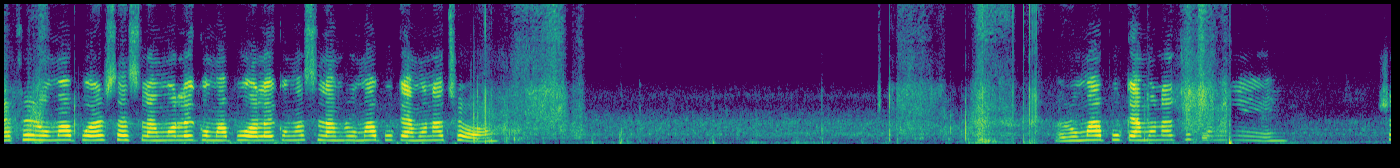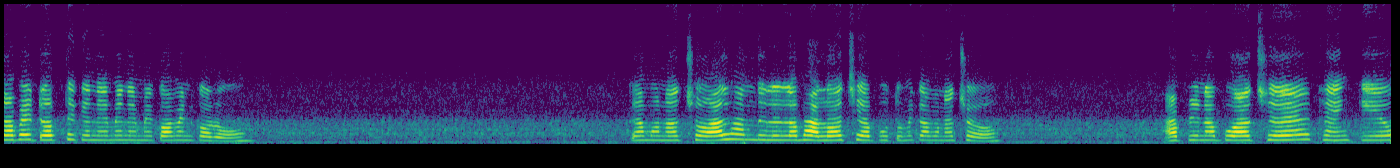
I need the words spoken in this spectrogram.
আচ্ছা রুমা আপু, আসসালামু আলাইকুম আপু, ওয়ালাইকুম আসসালাম। রুমা আপু, কেমন আছো? রুমা আপু, কেমন আছো তুমি? সবাই টপ থেকে নেমে নেমে কমেন্ট করো। কেমন আছো? আলহামদুলিল্লাহ, ভালো আছি আপু। তুমি কেমন আছো? আপ্রিন আপু আছে থ্যাংক ইউ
